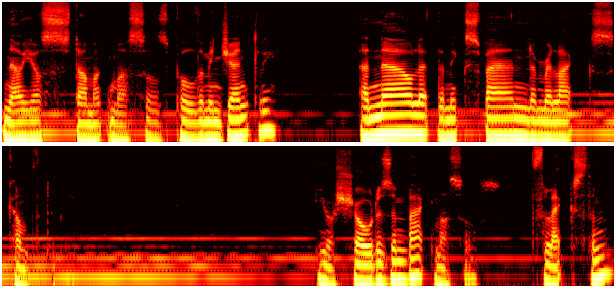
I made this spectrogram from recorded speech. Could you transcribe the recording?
Now your stomach muscles, pull them in gently, and now let them expand and relax comfortably. Your shoulders and back muscles, flex them,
